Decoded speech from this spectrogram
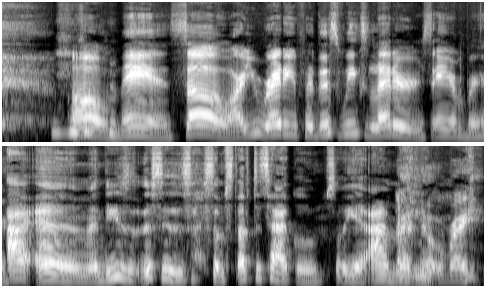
oh man. So are you ready for this week's letters, Amber? I am. And these this is some stuff to tackle. So yeah, I'm ready. I know, right?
